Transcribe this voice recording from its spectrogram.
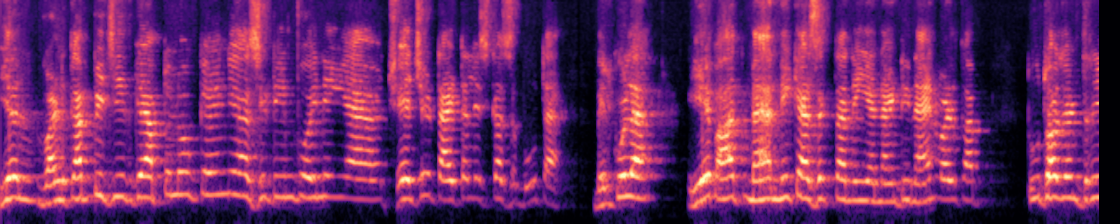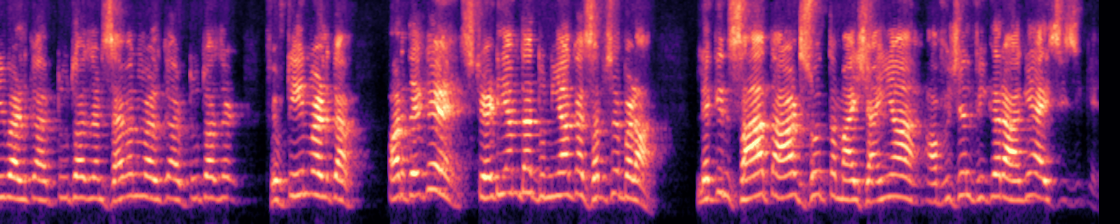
ये वर्ल्ड कप भी जीत गए। अब तो लोग कहेंगे, ऐसी टीम कोई नहीं है। छह छह टाइटल इसका सबूत है। बिल्कुल है। ये बात मैं नहीं कह सकता, नहीं है। 99 world cup 2003 world cup 2007 world cup 2015 world cup. और देखें स्टेडियम था दुनिया का सबसे बड़ा लेकिन सात आठ सौ तमाशाइयाँ ऑफिशियल फिगर आ गए आईसीसी के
